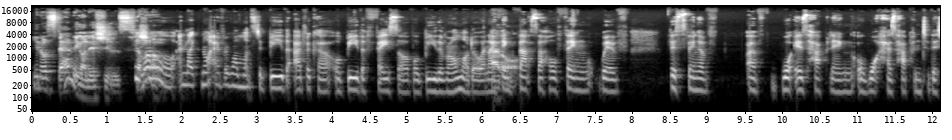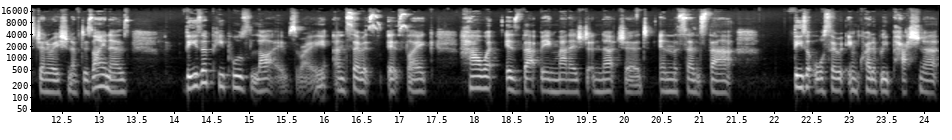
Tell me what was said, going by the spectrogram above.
you know standing on issues For Hello. sure. And like not everyone wants to be the advocate or be the face of or be the role model. And I At think all. that's the whole thing with this thing of of what is happening or what has happened to this generation of designers. These are people's lives, right? And so it's it's like how is that being managed and nurtured in the sense that these are also incredibly passionate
